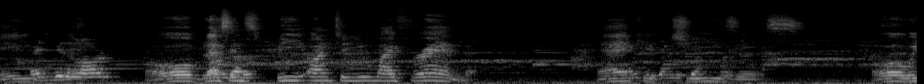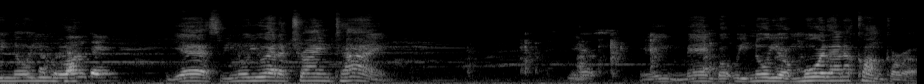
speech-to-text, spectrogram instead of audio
Amen. Be the Lord. Oh, blessings be unto you, my friend. Thank, you, Jesus. Oh, we know you. Yes, we know you had a trying time. Yes. Amen. But we know you're more than a conqueror.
